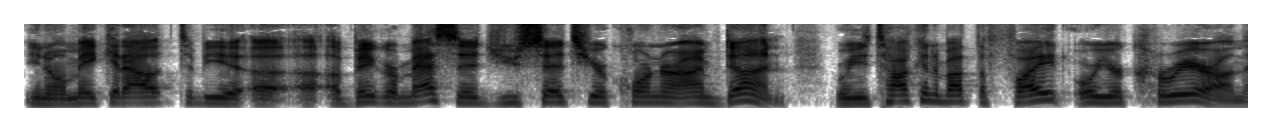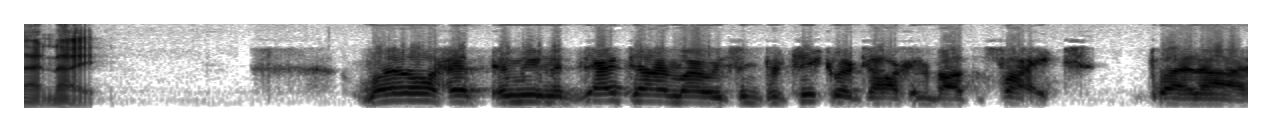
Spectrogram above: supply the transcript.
you know, make it out to be a, a, a bigger message. You said to your corner, "I'm done." Were you talking about the fight or your career on that night? Well, I mean, at that time, I was in particular talking about the fight, but uh,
